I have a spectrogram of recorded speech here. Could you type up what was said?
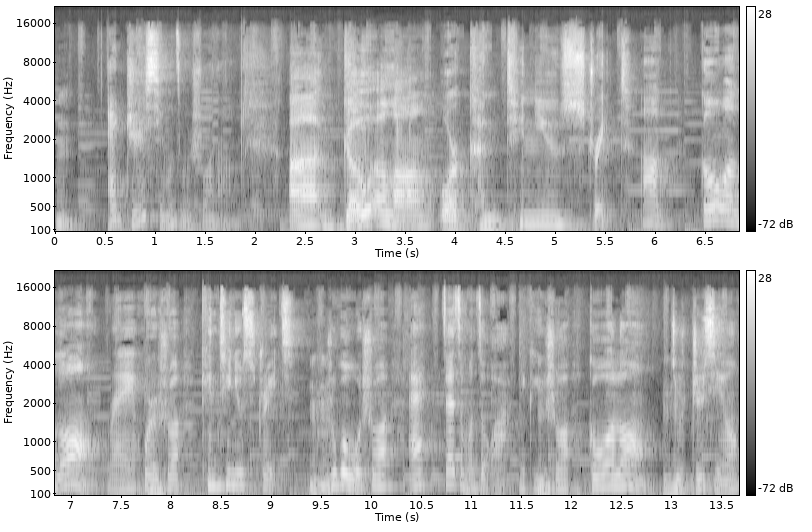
嗯，哎，直行怎么说呢？ Uh, go along or continue straight. 啊，go along，right，或者说 continue straight。如果我说，哎，再怎么走啊？你可以说 go along，就是直行。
